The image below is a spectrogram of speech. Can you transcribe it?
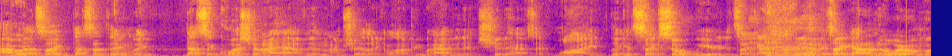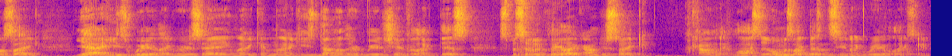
I would. That's like that's the thing. Like that's a question I have, and I'm sure like a lot of people have, and it should have. It's like why? Like it's like so weird. It's like I, it's like out of nowhere, almost like yeah, he's weird, like we were saying, like and like he's done other weird shit, but like this specifically, like I'm just like kind of like lost. It almost like doesn't seem like real. Like it's like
